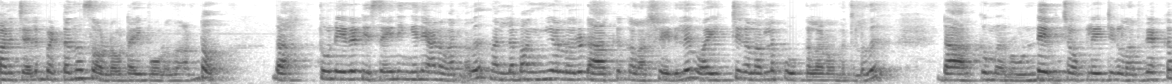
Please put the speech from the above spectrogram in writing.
കാണിച്ചാലും പെട്ടെന്ന് സോൾഡ് ഔട്ട് ആയി പോകുന്നതാണ് കേട്ടോ ദാ തുണിയുടെ ഡിസൈൻ ഇങ്ങനെയാണ് വരുന്നത്. നല്ല ഭംഗിയുള്ള ഒരു ഡാർക്ക് കളർ ഷെയ്ഡിൽ വൈറ്റ് കളറിലെ പൂക്കളാണ് വന്നിട്ടുള്ളത്. ഡാർക്ക് മെറൂണിന്റെയും ചോക്ലേറ്റ് കളറിന്റെ ഒക്കെ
